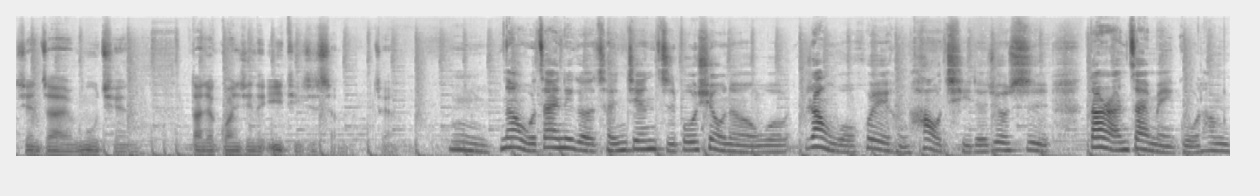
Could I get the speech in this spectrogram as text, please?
现在目前大家关心的议题是什么，这样。嗯，那我在那个晨间直播秀呢，我让我会很好奇的就是，当然在美国，他们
